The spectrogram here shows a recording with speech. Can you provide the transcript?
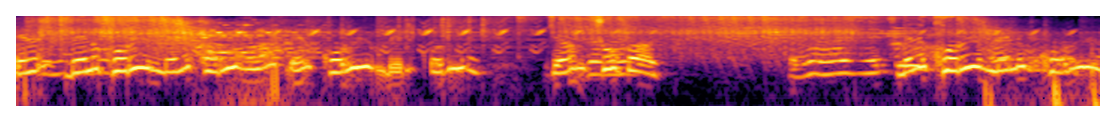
Beni, beni koruyun beni koruyun lan. Beni koruyun beni koruyun. Canım çok az. Beni koruyun beni koruyun.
